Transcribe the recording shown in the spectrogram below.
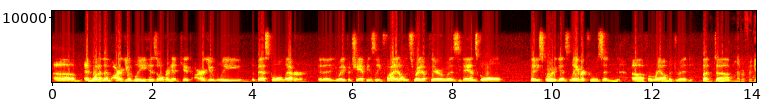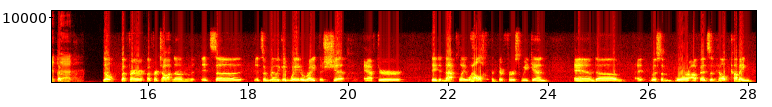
Um, and one of them, arguably his overhead kick, arguably the best goal ever in a UEFA Champions League final. It's right up there with Zidane's goal that he scored against Leverkusen uh, for Real Madrid. But uh, never forget but, that. No, but for but for Tottenham, it's a uh, it's a really good way to right the ship after they did not play well in their first weekend, and uh, with some more offensive help coming.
